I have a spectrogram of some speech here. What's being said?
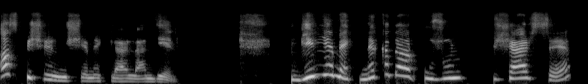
az pişirilmiş yemeklerle diyelim. Bir yemek ne kadar uzun pişerse,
